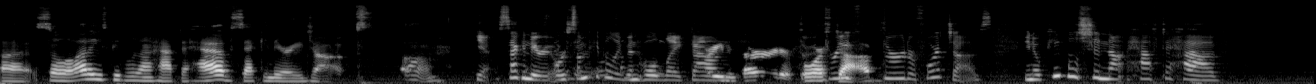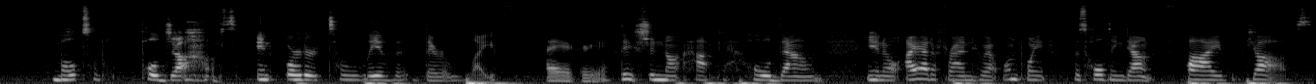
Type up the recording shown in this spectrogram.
uh, so a lot of these people don't have to have secondary jobs. Um, yeah, secondary, or some people even hold like down or third or fourth three, job. third or fourth jobs. You know, people should not have to have multiple jobs in order to live their life. I agree. They should not have to hold down. You know, I had a friend who at one point was holding down five jobs.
